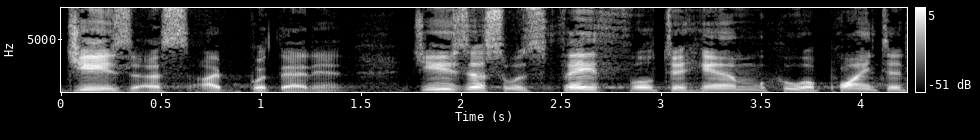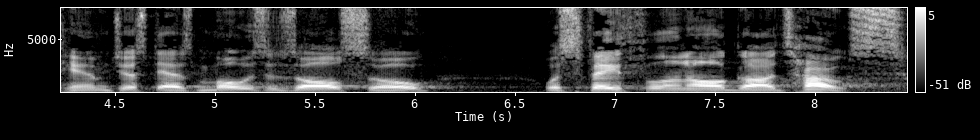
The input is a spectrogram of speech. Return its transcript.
Jesus, I put that in. Jesus was faithful to him who appointed him, just as Moses also was faithful in all God's house.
